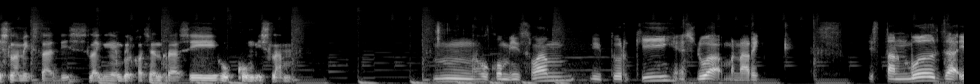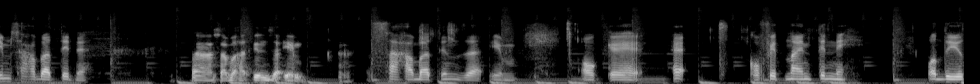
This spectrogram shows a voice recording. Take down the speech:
Islamic Studies. Lagi ngambil konsentrasi hukum Islam. Hmm hukum Islam di Turki S2 menarik Istanbul Zaim Sahabatin ya. Nah, Sahabatin Zaim. Sahabatin Zaim. Oke, eh COVID-19 nih. What do you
